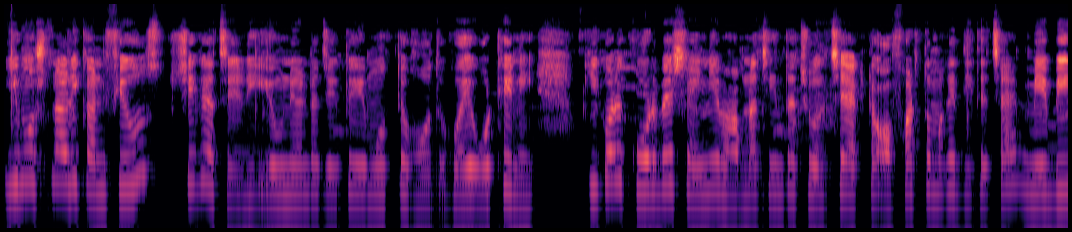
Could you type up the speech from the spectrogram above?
ইমোশনালি কনফিউজ ঠিক আছে? রিইউনিয়নটা যেহেতু এই মুহূর্তে হয়ে ওঠেনি। কি করে করবে সেই নিয়ে ভাবনা চিন্তা চলছে। একটা অফার তোমাকে দিতে চায়। মেবি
